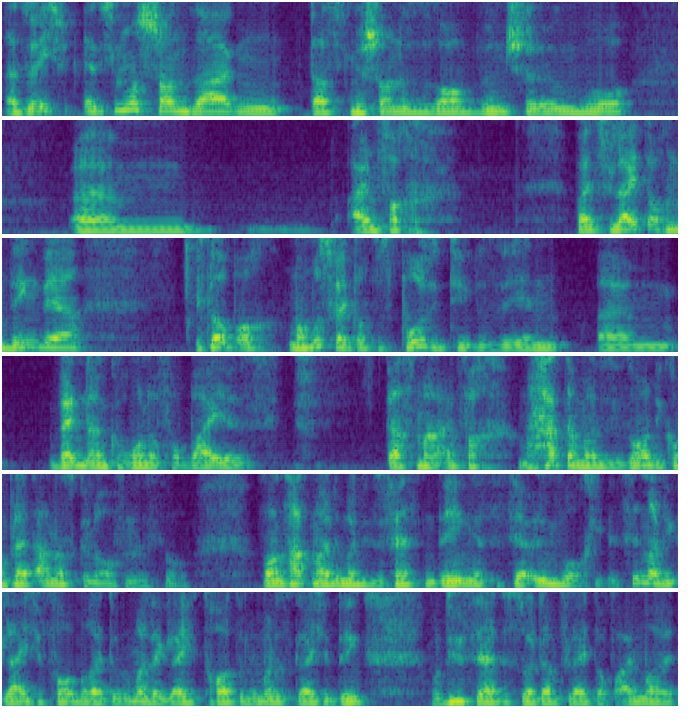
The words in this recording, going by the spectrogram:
Also ich, also ich muss schon sagen, dass ich mir schon eine Saison wünsche irgendwo. Ähm, einfach, weil es vielleicht auch ein Ding wäre, ich glaube auch, man muss vielleicht auch das Positive sehen, ähm, wenn dann Corona vorbei ist, dass man einfach, man hat da mal eine Saison, die komplett anders gelaufen ist, so. Sonst hat man halt immer diese festen Dinge, es ist ja irgendwo auch, es ist immer die gleiche Vorbereitung, immer der gleiche Trott und immer das gleiche Ding. Und dieses Jahr hättest du halt dann vielleicht auf einmal,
